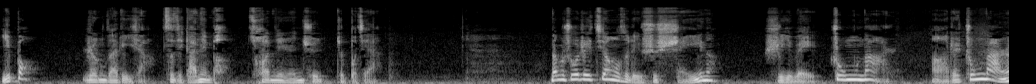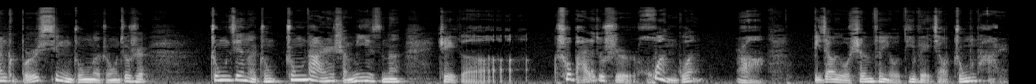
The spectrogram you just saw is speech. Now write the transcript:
一抱，扔在地下，自己赶紧跑。窜进人群就不见了。那么说这轿子里是谁呢？是一位钟大人啊！这钟大人可不是姓钟的钟，就是中间的钟。钟大人什么意思呢？这个说白了就是宦官啊，比较有身份有地位，叫钟大人。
